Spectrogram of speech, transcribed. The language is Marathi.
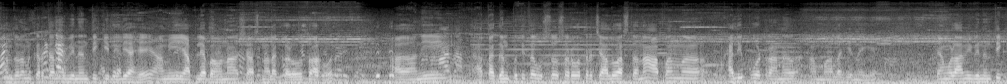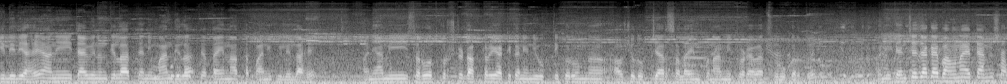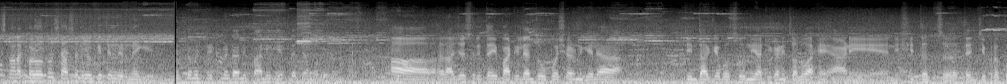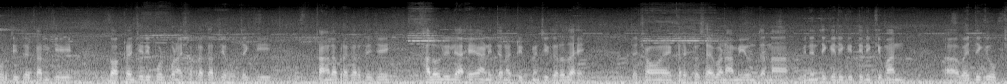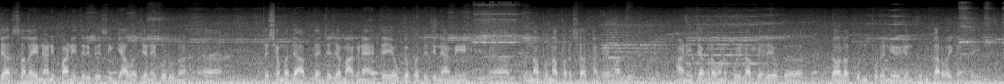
आंदोलनकर्त्यांना विनंती केलेली आहे. आम्ही आपल्या भावना शासनाला कळवतो आहोत. आणि आता गणपतीचा उत्सव सर्वत्र चालू असताना आपण खाली पोट राहणं आम्हाला हे नाही आहे त्यामुळं आम्ही विनंती केलेली आहे आणि त्या विनंतीला त्यांनी मान दिला. त्या ताईंना आत्ता पाणी पिलेलं आहे. आणि आम्ही सर्वोत्कृष्ट डॉक्टर या ठिकाणी नियुक्ती करून औषधोपचार सलाईन पण आम्ही थोड्या वेळात सुरू करतो आहे आणि त्यांच्या ज्या काही भावना आहेत त्या आम्ही शासनाला कळवतो. शासन योग्य ते निर्णय घेईल. कमी ट्रीटमेंट आणि पाणी घेतलं त्यामुळे. हा राजश्रीताई पाटील यांचं उपोषण गेल्या तीन तारखेपासून या ठिकाणी चालू आहे आणि निश्चितच त्यांची प्रकृतीचं कारण की डॉक्टरांची रिपोर्ट पण अशा प्रकारचे होते की चांगल्या प्रकारे ते जे खालवलेले आहे आणि त्यांना ट्रीटमेंटची गरज आहे. त्याच्यामुळे कलेक्टर साहेबांना आम्ही येऊन त्यांना विनंती केली की त्यांनी किमान वैद्यकीय उपचार सलाईन आणि पाणी तरी बेसिक घ्यावं जेणेकरून त्याच्यामध्ये आप त्यांच्या ज्या मागण्या आहेत त्या योग्य पद्धतीने आम्ही पुन्हा पुन्हा प्रशासनाकडे मांडू आणि त्याप्रमाणे पुढील आपल्याला योग्य डेव्हलप करून पुढे नियोजन करून कारवाई करता येईल.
